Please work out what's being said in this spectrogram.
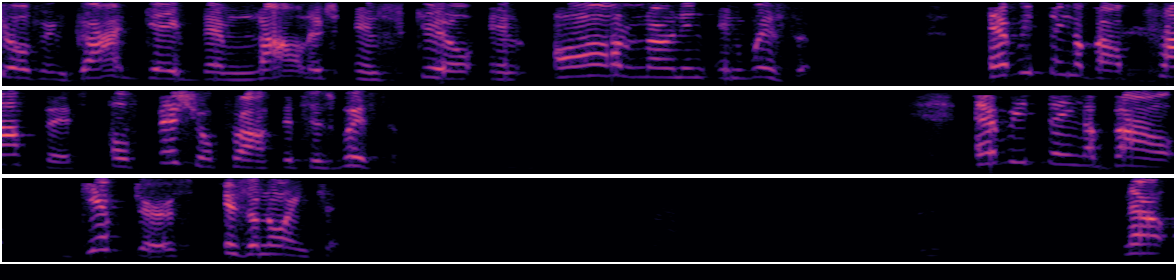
children, God gave them knowledge and skill in all learning and wisdom. Everything about prophets, official prophets, is wisdom. everything about gifters is anointing. Now,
